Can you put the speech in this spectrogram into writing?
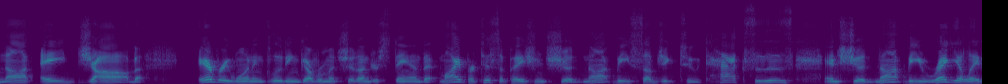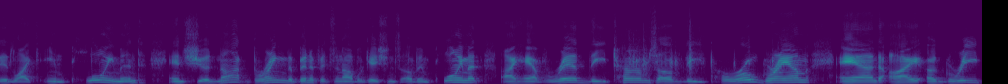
not a job. Everyone, including government, should understand that my participation should not be subject to taxes and should not be regulated like employment and should not bring the benefits and obligations of employment. I have read the terms of the program and I agree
